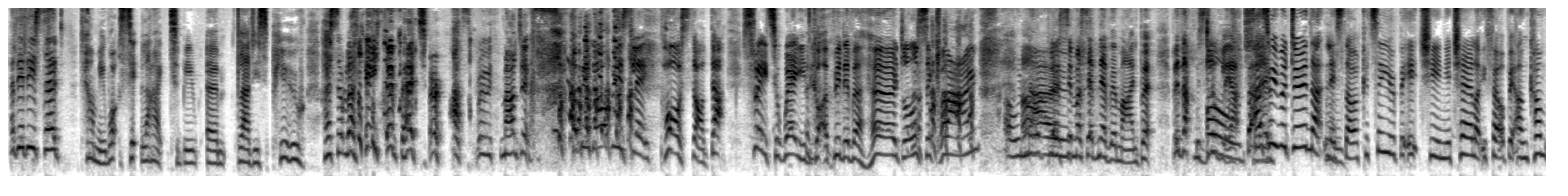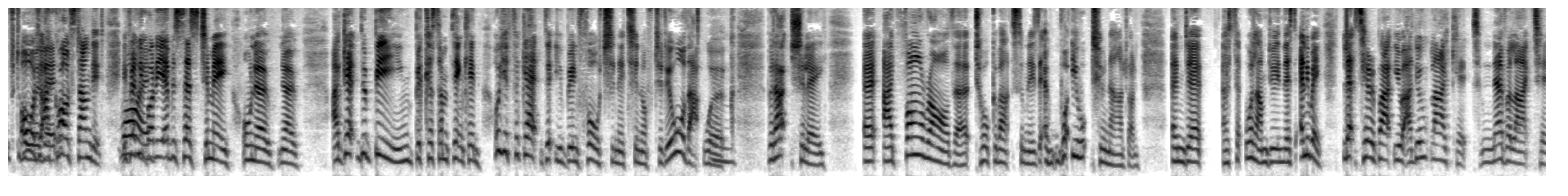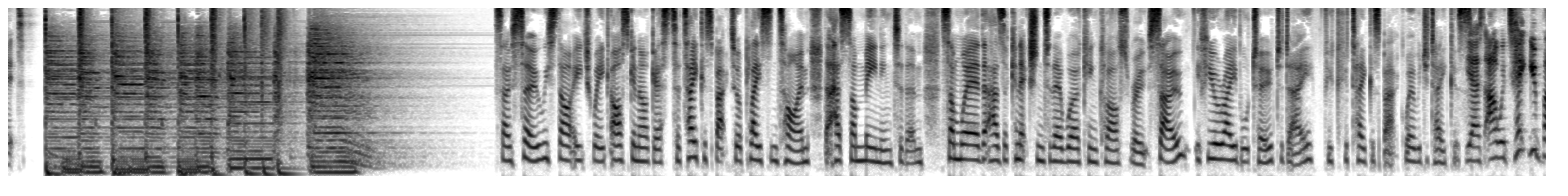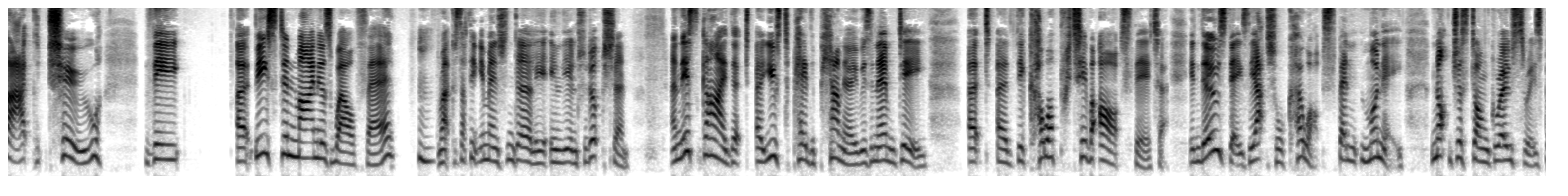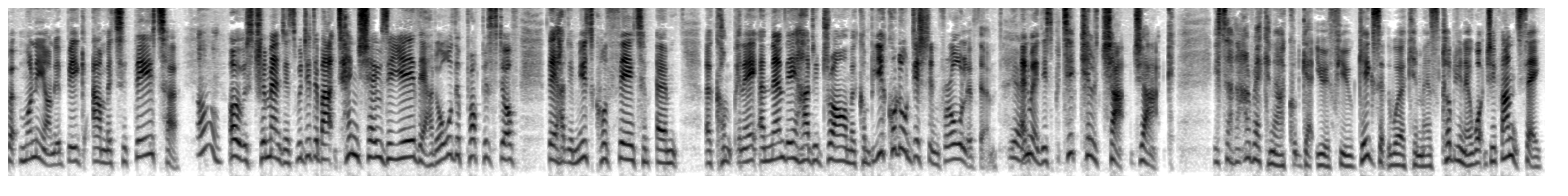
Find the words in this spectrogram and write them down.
and then he said, Tell me, what's it like to be um, Gladys Pugh? I said, Well, I think you better ask Ruth Madoc. I mean, obviously, poor sod, that straight away he'd got a bit of a hurdle to climb. oh, no. Oh, bless him. I said, Never mind. But but that was lovely, oh, actually. But as we were doing that list, mm. though, I could see you were a bit itchy in your chair, like you felt a bit uncomfortable. Oh, I it. can't stand it. Why? If anybody ever says to me, Oh, no, no. I get the beam because I'm thinking, oh, you forget that you've been fortunate enough to do all that work. Mm. But actually, uh, I'd far rather talk about somebody's and what you up to now, Don. And uh, I said, well, I'm doing this. Anyway, let's hear about you. I don't like it. Never liked it. So, Su, we start each week asking our guests to take us back to a place and time that has some meaning to them, somewhere that has a connection to their working class roots. So, if you were able to today, if you could take us back, where would you take us? Yes, I would take you back to the uh, Beeston Miners Welfare, mm. right? Because I think you mentioned earlier in the introduction. And this guy that uh, used to play the piano, he was an MD, at uh, the Cooperative Arts Theatre. In those days, the actual co-op spent money not just on groceries, but money on a big amateur theatre. Oh. Oh, it was tremendous. We did about 10 shows a year. They had all the proper stuff. They had a musical theatre um, a company, and then they had a drama company. You could audition for all of them. Yeah. Anyway, this particular chap, Jack, he said, I reckon I could get you a few gigs at the Working Men's Club. You know, what do you fancy?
